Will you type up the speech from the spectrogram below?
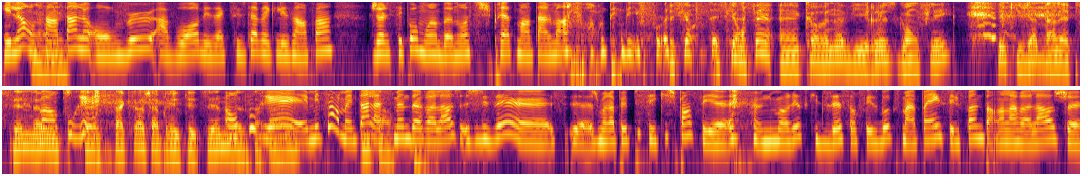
Et là, on Ah s'entend, là, on veut avoir des activités avec les enfants. Je ne sais pas, moi, Benoît, si je suis prête mentalement à affronter des foules. Est-ce qu'on qu'on fait un coronavirus gonflé, tu sais, qui jette dans la piscine, là, Ben, on où pourrait. tu t'accroches après tétine? On là, pourrait, mais tu sais, en même temps, la semaine de relâche, je disais, euh, euh, je me rappelle plus c'est qui, je pense c'est euh, un humoriste qui disait sur Facebook ce matin, c'est le fun pendant la relâche, euh,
